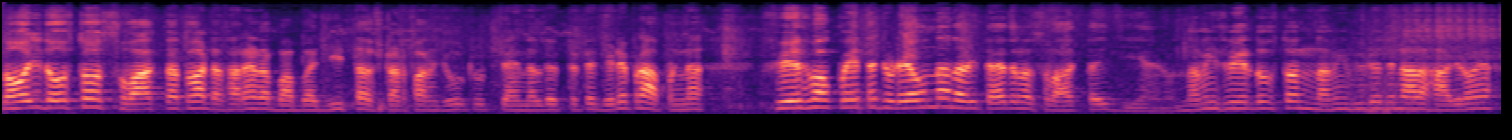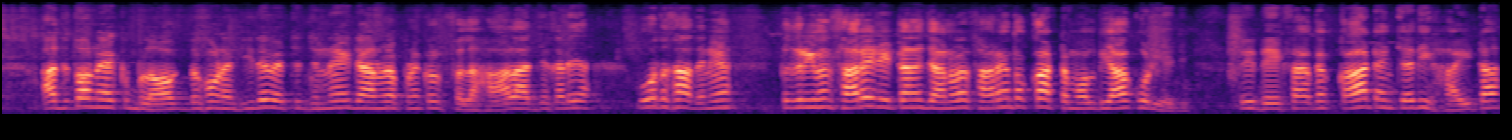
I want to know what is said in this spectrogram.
ਲਓ ਜੀ ਦੋਸਤੋ, ਸਵਾਗਤ ਹੈ ਤੁਹਾਡਾ ਸਾਰਿਆਂ ਦਾ ਬਾਬਾ ਜੀ ਸਟਾਰਟ ਫਾਰਮ YouTube ਚੈਨਲ ਦੇ ਉੱਤੇ ਤੇ ਜਿਹੜੇ ਭਰਾ ਆਪਣੇ ਨਾਲ Facebook ਪੇਜ ਤੇ ਜੁੜੇ ਆ, ਉਹਨਾਂ ਦਾ ਵੀ ਤਹਿ ਦਿਲੋਂ ਸਵਾਗਤ ਹੈ ਜੀ ਜੀ ਆਇਆਂ ਨੂੰ। ਨਵੀਂ ਸਵੇਰ ਦੋਸਤੋ, ਨਵੀਂ ਵੀਡੀਓ ਦੇ ਨਾਲ ਹਾਜ਼ਰ ਹੋਏ ਆ ਅੱਜ ਤੁਹਾਨੂੰ ਇੱਕ ਬਲੌਗ ਦਿਖਾਉਣਾ, ਜਿਹਦੇ ਵਿੱਚ ਜਿੰਨੇ ਜਾਨਵਰ ਆਪਣੇ ਕੋਲ ਫਿਲਹਾਲ ਅੱਜ ਖੜੇ ਆ, ਉਹ ਦਿਖਾ ਦੇਣੇ ਆ। ਤਕਰੀਬਨ ਸਾਰੇ ਰੇਟਾਂ ਦੇ ਜਾਨਵਰ, ਸਾਰਿਆਂ ਤੋਂ ਘੱਟ ਮੁੱਲ ਦੀ ਆਹ ਘੋੜੀ ਹੈ ਜੀ। ਤੁਸੀਂ ਦੇਖ ਸਕਦੇ ਹੋ 61 ਇੰਚ ਦੀ ਹਾਈਟ ਆ।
